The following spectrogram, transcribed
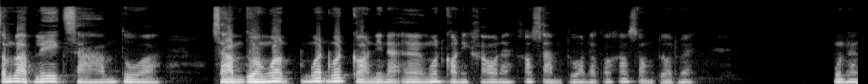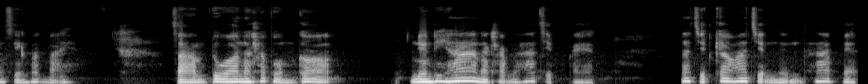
สำหรับเลขสามตัวสามตัวงวดงวดงวดก่อนนี่นะเอองวดก่อนนี่เข้านะ เข้าสามตัวแล้วก็เข้าสองตัวด้วยมูลทางเสียงภาคบ่ายสามตัวนะครับผมก็เน้นที่ห้านะครับห้าเจ็ดแปดห้าเจ็ดเก้าห้าเจ็ดหนึ่งห้าแปด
